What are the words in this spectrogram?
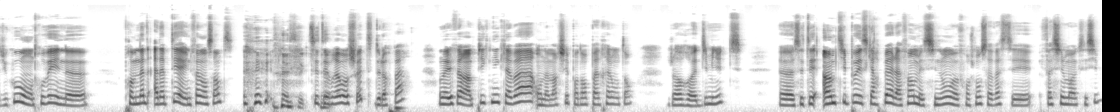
du coup ont trouvé une promenade adaptée à une femme enceinte. C'était vraiment chouette de leur part. On allait faire un pique-nique là-bas, on a marché pendant pas très longtemps, genre euh, 10 minutes. Euh, C'était un petit peu escarpé à la fin, mais sinon, euh, franchement, ça va, c'est facilement accessible.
